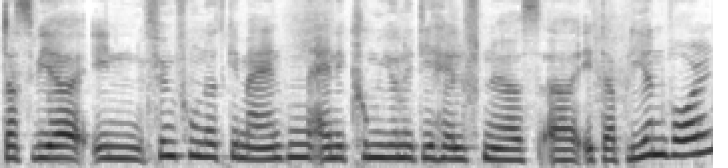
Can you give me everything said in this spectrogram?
dass wir in 500 Gemeinden eine Community Health Nurse äh, etablieren wollen.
